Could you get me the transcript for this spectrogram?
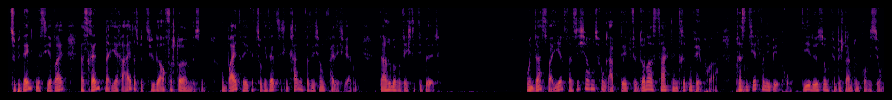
Zu bedenken ist hierbei, dass Rentner ihre Altersbezüge auch versteuern müssen und Beiträge zur gesetzlichen Krankenversicherung fällig werden. Darüber berichtet die Bild. Und das war Ihr Versicherungsfunk-Update für Donnerstag, den 3. Februar, präsentiert von IBPRO, die Lösung für Bestand und Provision.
